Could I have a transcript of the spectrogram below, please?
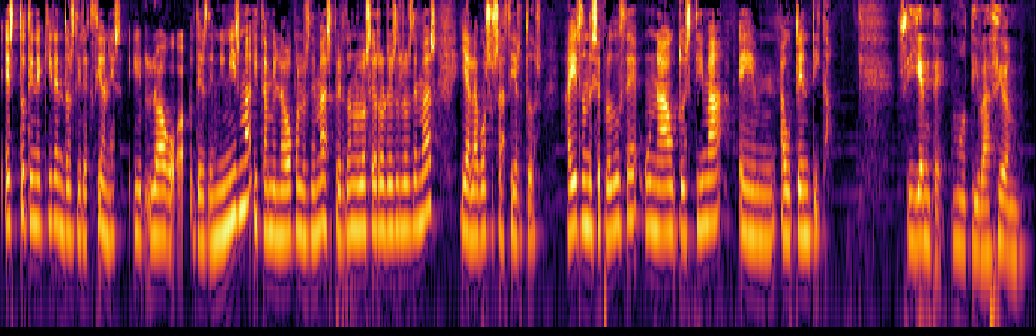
Esto tiene que ir en dos direcciones y lo hago desde mí misma y también lo hago con los demás. Perdono los errores de los demás y alabo sus aciertos. Ahí es donde se produce una autoestima em, auténtica. Siguiente, motivación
